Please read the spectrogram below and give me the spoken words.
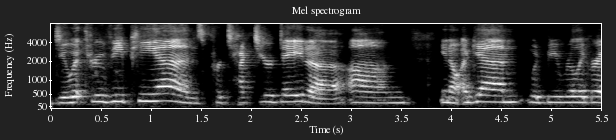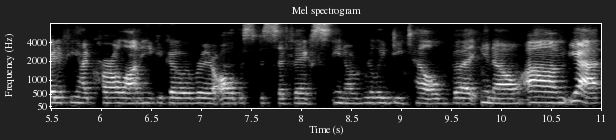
do it through vpns protect your data. Um, you know again would be really great if you had carl on. He could go over all the specifics you know really detailed but you know um, yeah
